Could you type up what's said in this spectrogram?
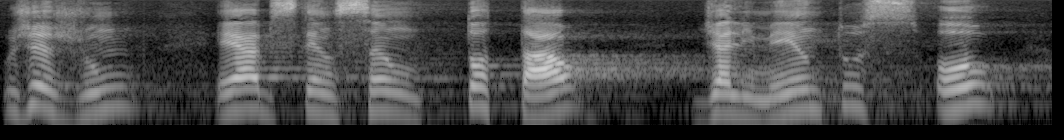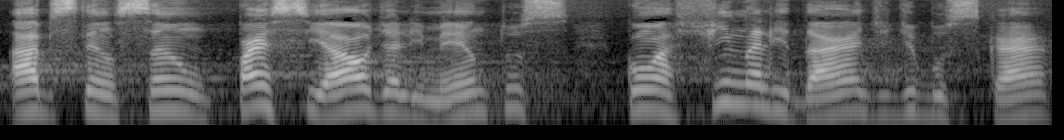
O jejum é a abstenção total de alimentos ou a abstenção parcial de alimentos com a finalidade de buscar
